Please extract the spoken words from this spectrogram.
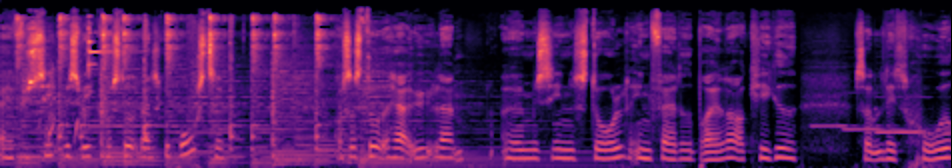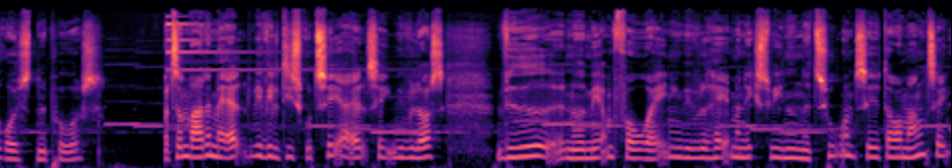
at have fysik, hvis vi ikke forstod, hvad det skulle bruges til. Og så stod her Øland øh, med sine stålindfattede briller og kiggede sådan lidt hovedrystende på os. Og sådan var det med alt. Vi ville diskutere alting. Vi ville også vide noget mere om forurening. Vi ville have, at man ikke svinede naturen til. Der var mange ting,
